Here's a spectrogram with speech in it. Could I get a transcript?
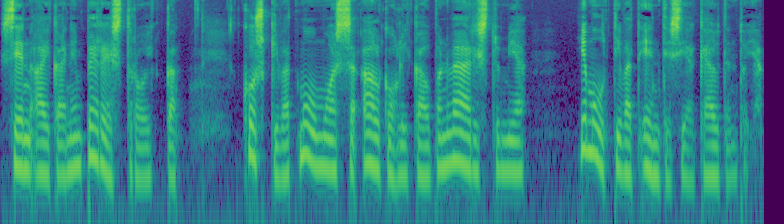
sen aikainen perestroikka, koskivat muun muassa alkoholikaupan vääristymiä ja muuttivat entisiä käytäntöjä.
